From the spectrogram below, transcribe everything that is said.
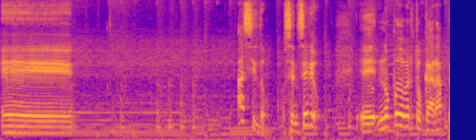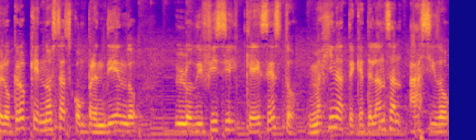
Eh, ácido, o sea, en serio. Eh, no puedo ver tu cara, pero creo que no estás comprendiendo lo difícil que es esto. Imagínate que te lanzan ácido,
